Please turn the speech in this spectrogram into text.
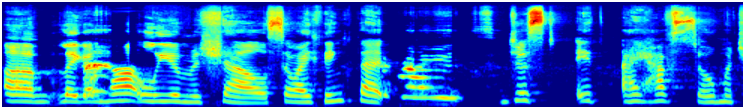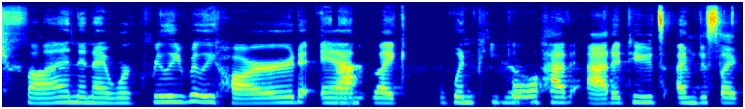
um, like I'm not Lea Michele, so I think that right. just it. I have so much fun and I work really, really hard, and yeah. like when people have attitudes, I'm just like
